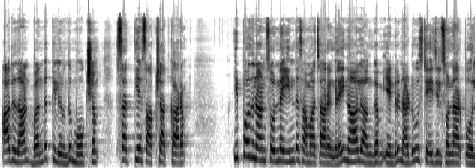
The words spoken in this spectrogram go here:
அதுதான் பந்தத்திலிருந்து மோட்சம் சத்திய சாட்சா்காரம் இப்போது நான் சொன்ன இந்த சமாச்சாரங்களை நாலு அங்கம் என்று நடு ஸ்டேஜில் சொன்னார் போல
